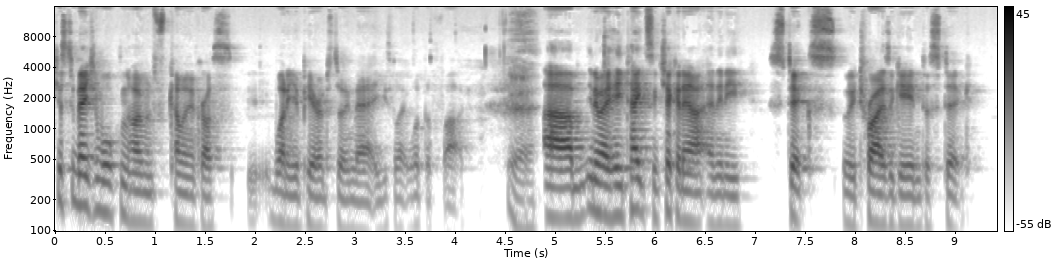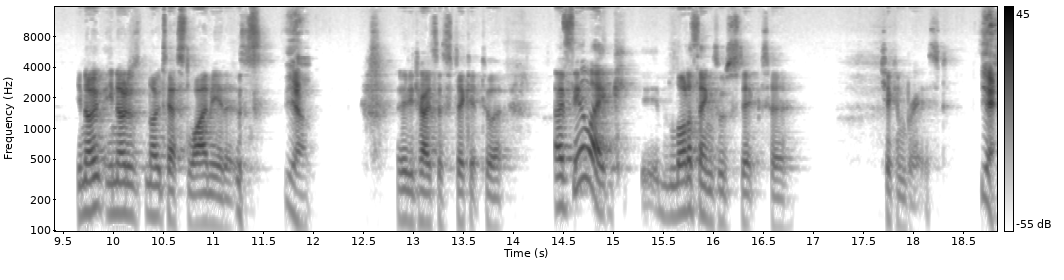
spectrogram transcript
just imagine walking home and coming across one of your parents doing that. He's like, "What the fuck?" Yeah. Um, anyway, he takes the chicken out and then he sticks, or he tries again to stick. You know, he notice, notes how slimy it is. Yeah. And then he tries to stick it to it. I feel like a lot of things would stick to chicken breast, Yeah.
